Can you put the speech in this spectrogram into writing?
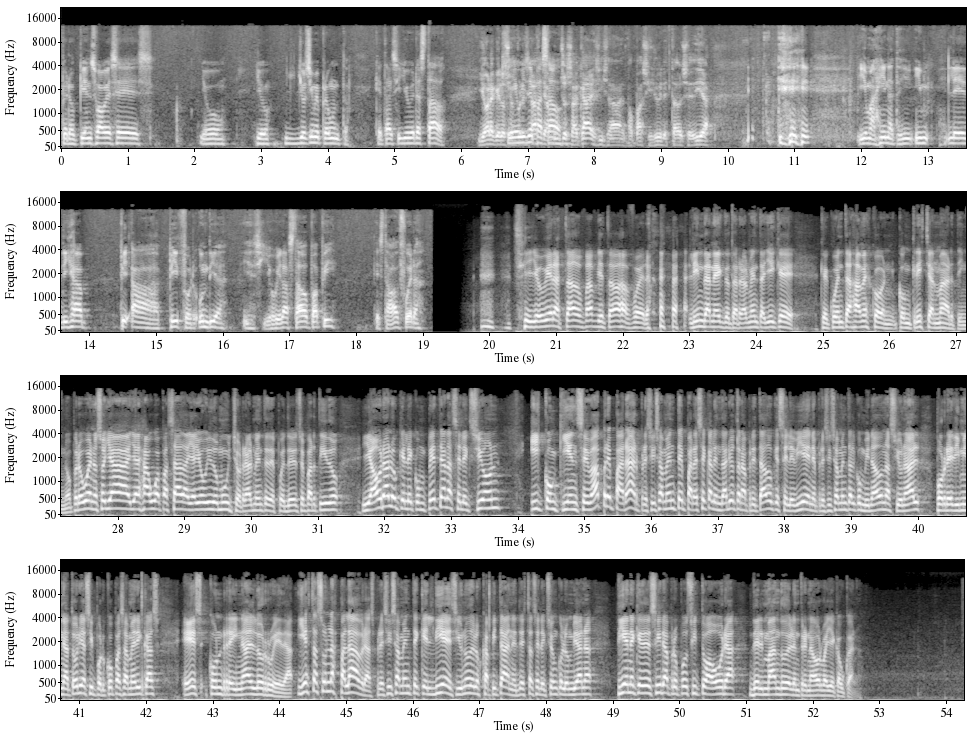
pero pienso a veces, yo, yo, yo sí me pregunto, ¿qué tal si yo hubiera estado? Y ahora que los enfrentaste a muchos acá, decís, ah, papá, si yo hubiera estado ese día. Imagínate, y, le dije a, a Pitford un día, y si yo hubiera estado, papi, estaba afuera. Si yo hubiera estado, papi, estabas afuera. Linda anécdota realmente allí que, que cuenta James con, con Christian Martin, ¿no? Pero bueno, eso ya, ya es agua pasada, ya ha llovido mucho realmente después de ese partido. Y ahora lo que le compete a la selección y con quien se va a preparar precisamente para ese calendario tan apretado que se le viene precisamente al combinado nacional por eliminatorias y por Copas Américas es con Reinaldo Rueda. Y estas son las palabras precisamente que el 10 y uno de los capitanes de esta selección colombiana tiene que decir a propósito ahora del mando del entrenador vallecaucano.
